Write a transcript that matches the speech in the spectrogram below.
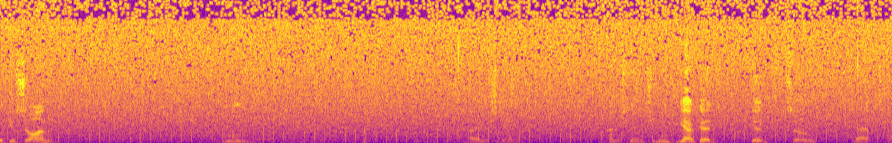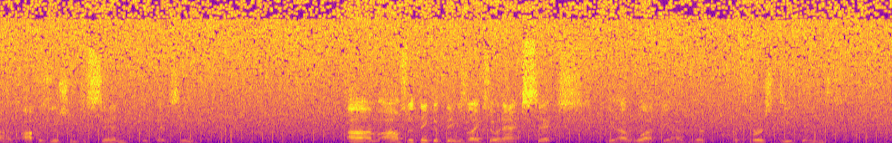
Okay, so I'm. Hmm. I understand. I understand what you mean. Yeah, good, good. So that kind of opposition to sin that they see. Um, I also think of things like so in Acts six, you have what? You have the, the first deacons. Right?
